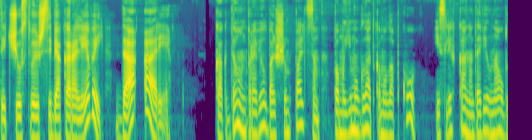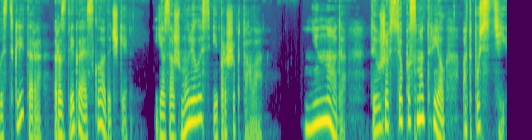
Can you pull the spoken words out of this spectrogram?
Ты чувствуешь себя королевой, да, Ари?» Когда он провел большим пальцем по моему гладкому лобку и слегка надавил на область клитора, раздвигая складочки. Я зажмурилась и прошептала. «Не надо, ты уже все посмотрел, отпусти».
